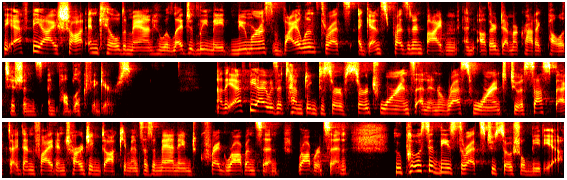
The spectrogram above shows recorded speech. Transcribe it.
the FBI shot and killed a man who allegedly made numerous violent threats against President Biden and other Democratic politicians and public figures. Now, the FBI was attempting to serve search warrants and an arrest warrant to a suspect identified in charging documents as a man named Craig Robinson, Robertson, who posted these threats to social media.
